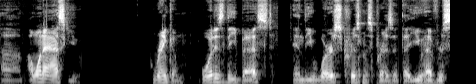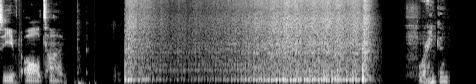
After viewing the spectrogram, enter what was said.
Um, I want to ask you, rank them. What is the best and the worst Christmas present that you have received all time? Rank 'em?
